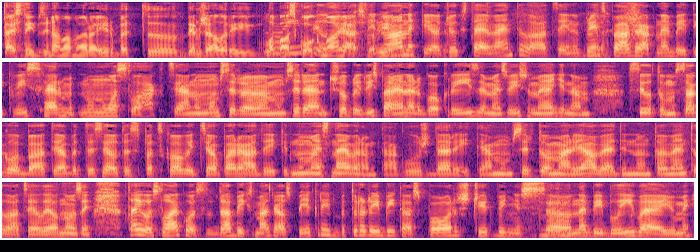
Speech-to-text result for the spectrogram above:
Taisnība zināmā mērā ir, bet, uh, diemžēl, arī labās nu, koku mājās var būt. Aneka jau čukstēja ventilāciju. Nu, principā, jā. agrāk nebija tik viss herme, nu, noslēgts. Jā. Nu, mums, ir, uh, mums ir šobrīd vispār energo krīze, mēs visu mēģinām siltumu saglabāt, jā, bet tas jau tas pats Covid jau parādīja, ka nu, mēs nevaram tā gluži darīt. Jā. Mums ir tomēr jāveidina un tā ventilācija liela nozīme. Tajos laikos dabīgs materiāls piekrīt, bet tur arī bija tās poras, šķirbiņas, mm -hmm. nebija blīvējumi.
